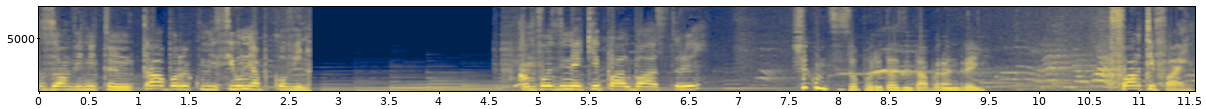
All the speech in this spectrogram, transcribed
Azi am venit în tabără cu misiunea Bucovina. Am fost din echipa albastră, Și cum ți s-a părut azi în tabără, Andrei? foarte fain.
